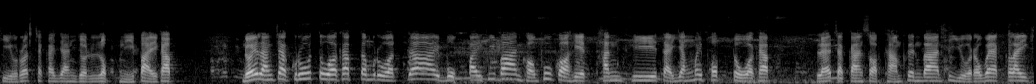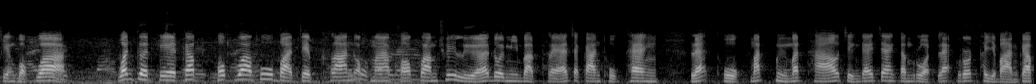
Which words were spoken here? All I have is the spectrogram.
ขี่รถจักรยานยนต์หลบหนีไปครับ โดยหลังจากรู้ตัวครับตำรวจได้บุกไปที่บ้านของผู้ก่อเหตุทันทีแต่ยังไม่พบตัวครับ และจากการสอบถามเพื่อนบ้านที่อยู่ระแวกใกล้เคียงบอกว่า วันเกิดเหตุครับพบว่าผู้บาดเจ็บคลานออกมาขอความช่วยเหลือ โดยมีบาดแผลจากการถูกแทง และถูกมัดมือมัดเท้า จึงได้แจ้งตำรวจและรถพยาบาลครับ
